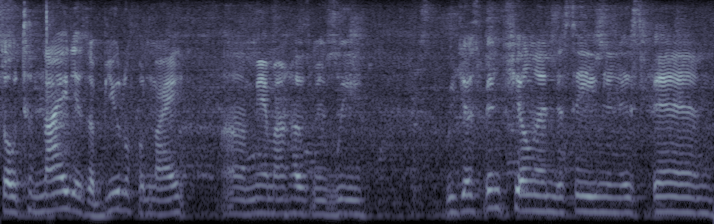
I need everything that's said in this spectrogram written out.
So tonight is a beautiful night. Uh, me and my husband, we we just been chilling this evening. It's been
